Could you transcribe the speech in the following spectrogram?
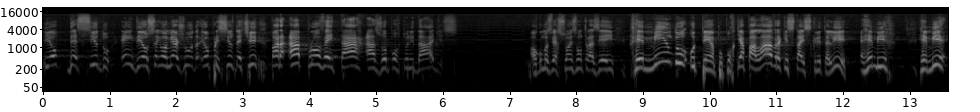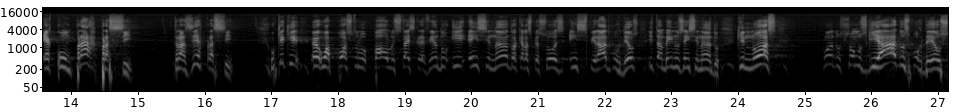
e eu decido em Deus, Senhor, me ajuda, eu preciso de Ti para aproveitar as oportunidades. Algumas versões vão trazer aí, remindo o tempo, porque a palavra que está escrita ali é remir. Remir é comprar para si, trazer para si. O que, que é, o apóstolo Paulo está escrevendo e ensinando aquelas pessoas, inspirado por Deus e também nos ensinando? Que nós, quando somos guiados por Deus,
